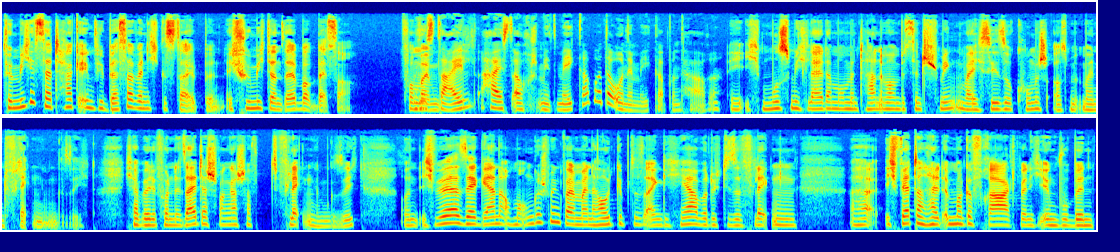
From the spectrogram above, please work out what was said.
für mich ist der Tag irgendwie besser, wenn ich gestylt bin. Ich fühle mich dann selber besser. Von Also Style heißt auch mit Make-up oder ohne Make-up und Haare? Ich muss mich leider momentan immer ein bisschen schminken, weil ich sehe so komisch aus mit meinen Flecken im Gesicht. Ich habe von der Seit der Schwangerschaft Flecken im Gesicht und ich wäre sehr gerne auch mal ungeschminkt, weil meine Haut gibt es eigentlich her, aber durch diese Flecken äh, ich werde dann halt immer gefragt, wenn ich irgendwo bin,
